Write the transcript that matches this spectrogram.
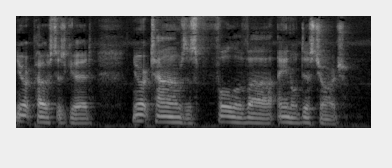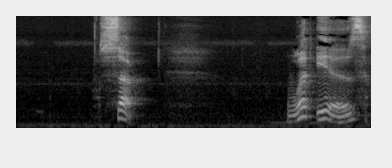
New York Post is good. New York Times is full of uh, anal discharge. So, what is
